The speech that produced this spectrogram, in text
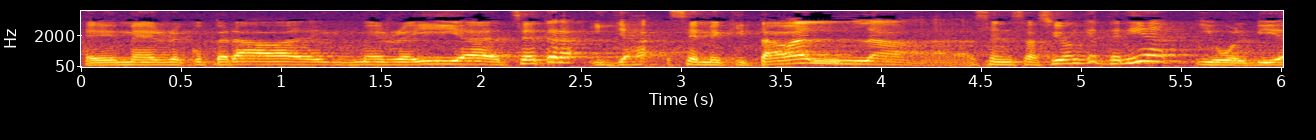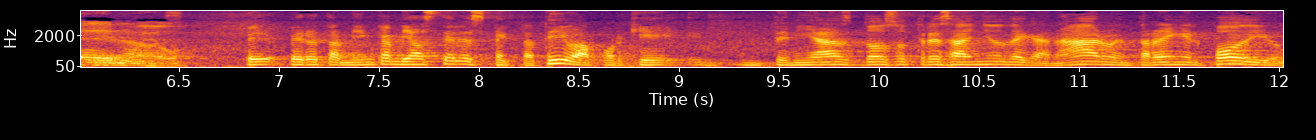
eh, me recuperaba, me reía, etcétera, y ya se me quitaba la sensación que tenía y volvía de nuevo. Pero, pero, también cambiaste la expectativa porque tenías dos o tres años de ganar o entrar en el podio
